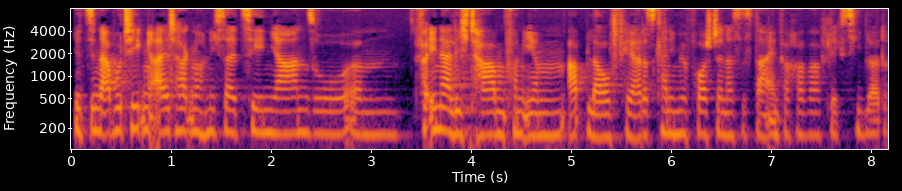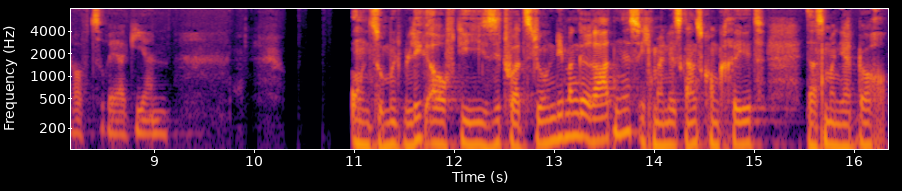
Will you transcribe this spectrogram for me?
jetzt den Apothekenalltag noch nicht seit zehn Jahren so ähm, verinnerlicht haben von ihrem Ablauf her. Das kann ich mir vorstellen, dass es da einfacher war, flexibler darauf zu reagieren. Und so mit Blick auf die Situation, in die man geraten ist, ich meine jetzt ganz konkret, dass man ja doch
